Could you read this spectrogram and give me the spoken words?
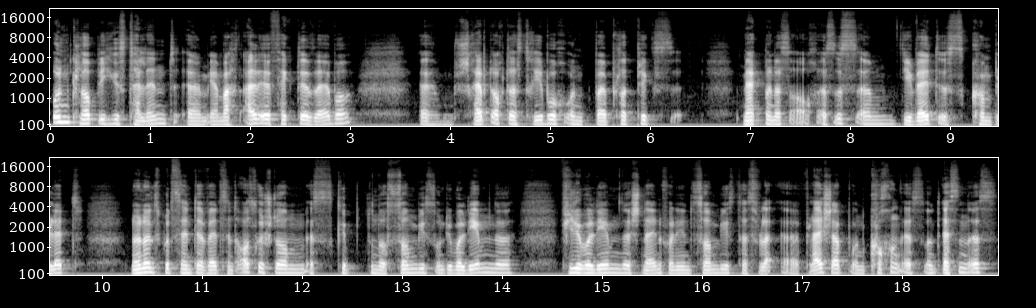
unglaubliches Talent. Ähm, er macht alle Effekte selber, ähm, schreibt auch das Drehbuch und bei Plotpicks merkt man das auch. Es ist, ähm, die Welt ist komplett, 99% der Welt sind ausgestorben, es gibt nur noch Zombies und Überlebende. Viele Überlebende schneiden von den Zombies das Fle äh, Fleisch ab und kochen es und essen es.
